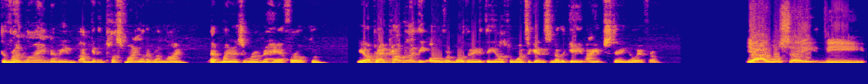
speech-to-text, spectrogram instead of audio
the run line, I mean, I'm getting plus money on the run line at minus a run and a half for Oakland. You know, but I probably like the over more than anything else. But once again, it's another game I am staying away from. Yeah, I will say the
